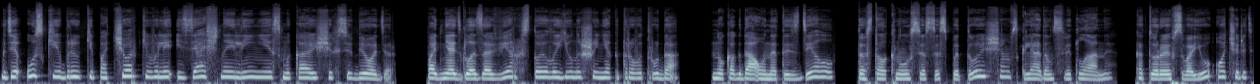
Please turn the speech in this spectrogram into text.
где узкие брюки подчеркивали изящные линии смыкающихся бедер. Поднять глаза вверх стоило юноше некоторого труда, но когда он это сделал, то столкнулся с испытующим взглядом Светланы которая, в свою очередь,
